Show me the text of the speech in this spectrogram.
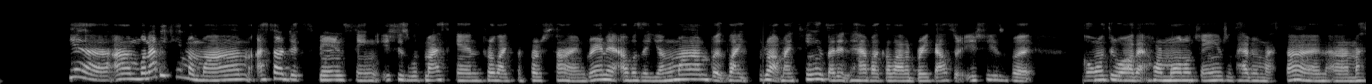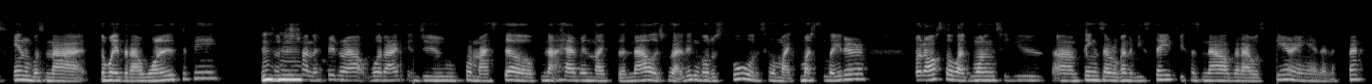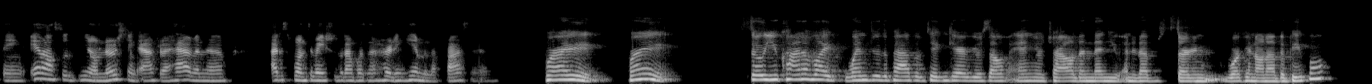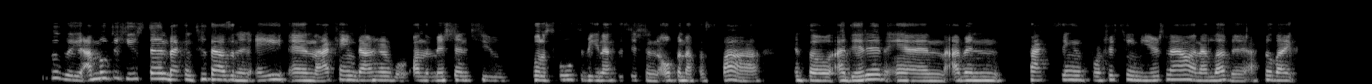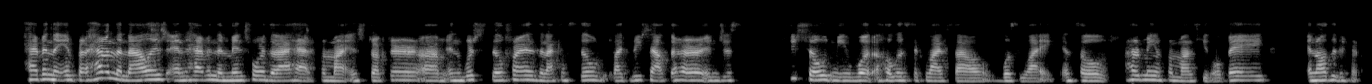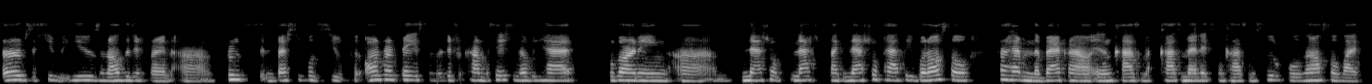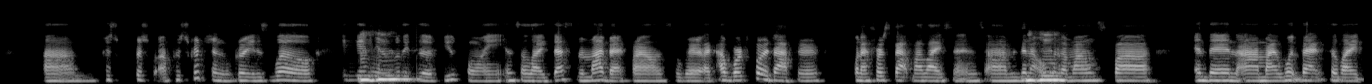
Yeah, um, when I became a mom, I started experiencing issues with my skin for like the first time. Granted, I was a young mom, but like throughout my teens, I didn't have like a lot of breakouts or issues. But going through all that hormonal change with having my son, uh, my skin was not the way that I wanted it to be. And mm-hmm. so just trying to figure out what I could do for myself, not having like the knowledge because I didn't go to school until like much later but also like wanting to use um, things that were going to be safe because now that I was carrying it and expecting, and also you know nursing after having him, I just wanted to make sure that I wasn't hurting him in the process. Right, right. So you kind of like went through the path of taking care of yourself and your child, and then you ended up starting working on other people. Absolutely. I moved to Houston back in 2008, and I came down here on the mission to go to school to be an esthetician and open up a spa. And so I did it, and I've been practicing for 15 years now, and I love it. I feel like having the info, having the knowledge, and having the mentor that I had from my instructor, um, and we're still friends, and I can still like reach out to her and just she showed me what a holistic lifestyle was like. And so her being from Montego Bay and all the different herbs that she would use and all the different um, fruits and vegetables that she would put on her face and the different conversation that we had regarding um, natural, natural, like naturopathy, but also her having the background in cosme- cosmetics and cosmeceuticals, and also like um, pres- pres- prescription grade as well. It gave mm-hmm. me a really mm-hmm. good viewpoint, and so like that's been my background. to where like I worked for a doctor when I first got my license, um, and then mm-hmm. I opened my own spa, and then um, I went back to like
